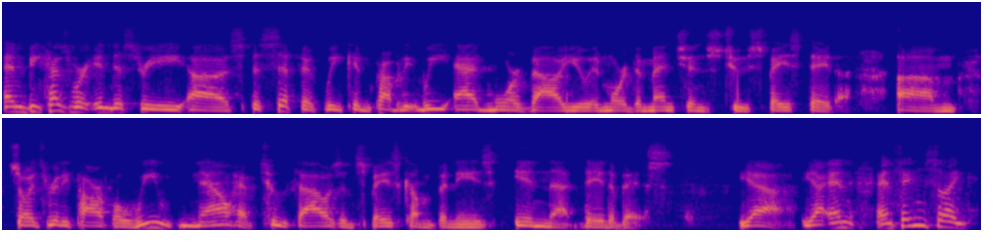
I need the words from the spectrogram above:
and because we're industry uh, specific, we can probably we add more value and more dimensions to space data. Um, so it's really powerful. We now have 2,000 space companies in that database. Yeah, yeah, and and things like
